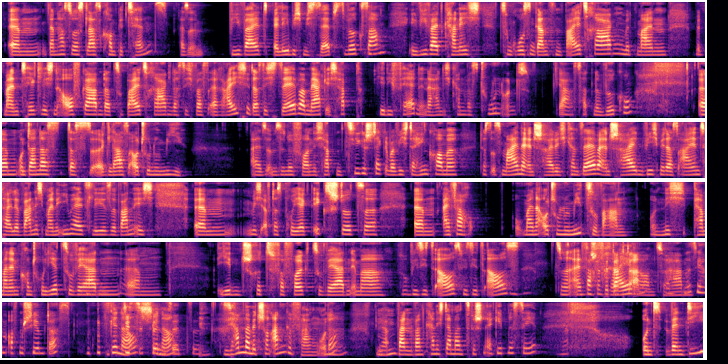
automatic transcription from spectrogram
Ähm, dann hast du das Glas Kompetenz. Also wie weit erlebe ich mich selbst wirksam? Inwieweit kann ich zum großen Ganzen beitragen, mit meinen, mit meinen täglichen Aufgaben dazu beitragen, dass ich was erreiche, dass ich selber merke, ich habe hier die Fäden in der Hand, ich kann was tun und ja, es hat eine Wirkung. Ähm, und dann das, das äh, Glas Autonomie. Also im Sinne von, ich habe ein Ziel gesteckt, aber wie ich da hinkomme, das ist meine Entscheidung. Ich kann selber entscheiden, wie ich mir das einteile, wann ich meine E-Mails lese, wann ich ähm, mich auf das Projekt X stürze. Ähm, einfach meine Autonomie zu wahren und nicht permanent kontrolliert zu werden, ähm, jeden Schritt verfolgt zu werden, immer so, wie sieht's aus, wie sieht's aus, mhm. Sondern einfach Freiraum zu haben. Sie haben auf dem Schirm das. Genau, genau. Sätze. Sie haben damit schon angefangen, oder? Mhm. Ja. Mhm. Wann, wann kann ich da mal ein Zwischenergebnis sehen? Ja. Und wenn die,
